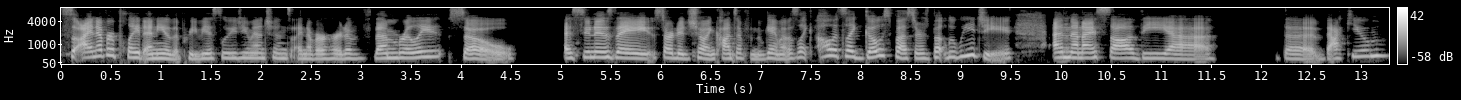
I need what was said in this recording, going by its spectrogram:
So I never played any of the previous Luigi Mansions. I never heard of them really. So as soon as they started showing content from the game, I was like, "Oh, it's like Ghostbusters but Luigi." And then I saw the uh the vacuum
